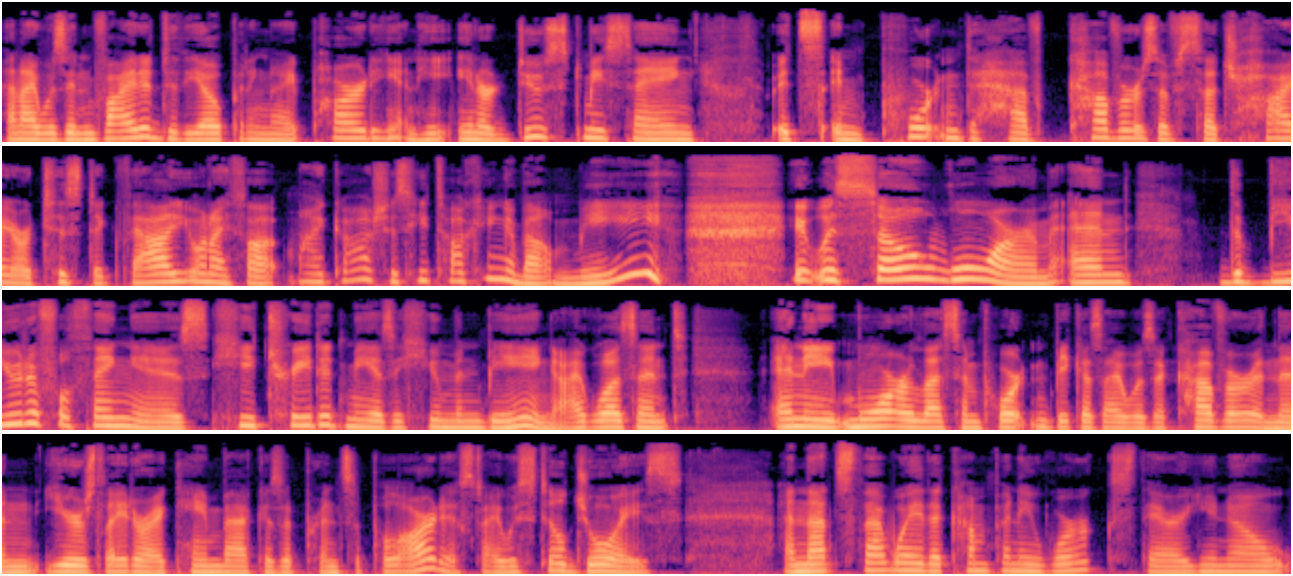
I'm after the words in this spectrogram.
And I was invited to the opening night party, and he introduced me, saying, It's important to have covers of such high artistic value. And I thought, My gosh, is he talking about me? It was so warm. And the beautiful thing is, he treated me as a human being. I wasn't any more or less important because I was a cover, and then years later I came back as a principal artist. I was still Joyce. And that's that way the company works there. You know,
